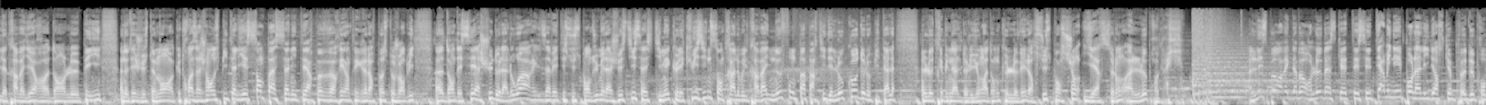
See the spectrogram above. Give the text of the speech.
000 travailleurs dans le pays. À noter justement que trois agents hospitaliers sans passe sanitaire peuvent réintégrer leur poste aujourd'hui dans des CHU de la Loire. Ils avaient été suspendus, mais la justice a estimé que les cuisines centrales où ils travaillent ne font pas partie des locaux de l'hôpital. Le tribunal de Lyon a donc levé leur suspension hier selon le progrès. Les sports avec d'abord le basket et c'est terminé pour la Leaders Cup de Pro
